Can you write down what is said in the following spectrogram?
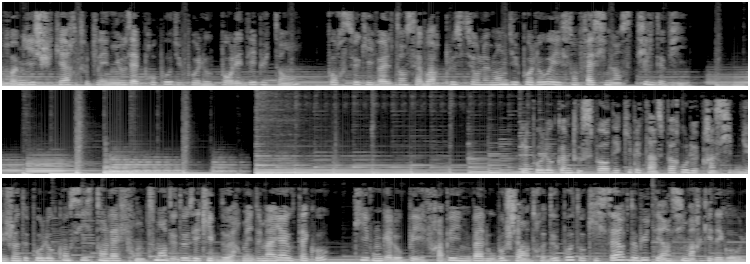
Premier Chuker toutes les news à propos du polo pour les débutants, pour ceux qui veulent en savoir plus sur le monde du polo et son fascinant style de vie. Polo comme tout sport d'équipe est un sport où le principe du jeu de polo consiste en l'affrontement de deux équipes de armées de Maya ou taco, qui vont galoper et frapper une balle ou bocha entre deux poteaux qui servent de but et ainsi marquer des goals.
